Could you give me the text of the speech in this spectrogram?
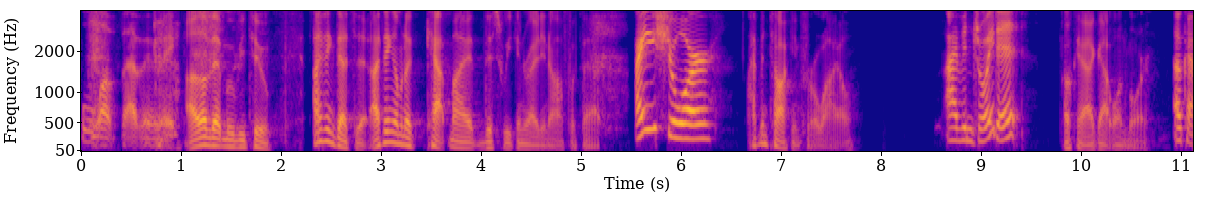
Love that movie. I love that movie too. I think that's it. I think I'm gonna cap my this week in writing off with that. Are you sure? I've been talking for a while. I've enjoyed it. Okay, I got one more. Okay.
